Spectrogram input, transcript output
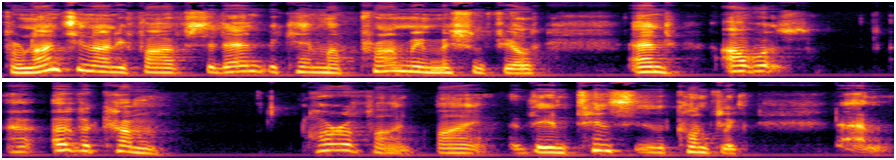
from 1995, Sudan became my primary mission field. And I was uh, overcome, horrified by the intensity of the conflict. Um,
